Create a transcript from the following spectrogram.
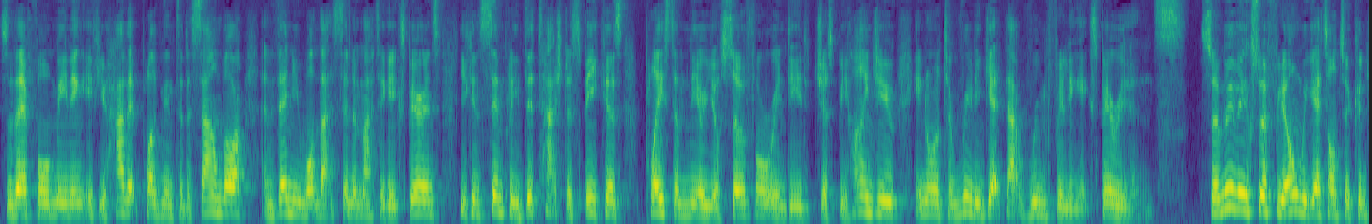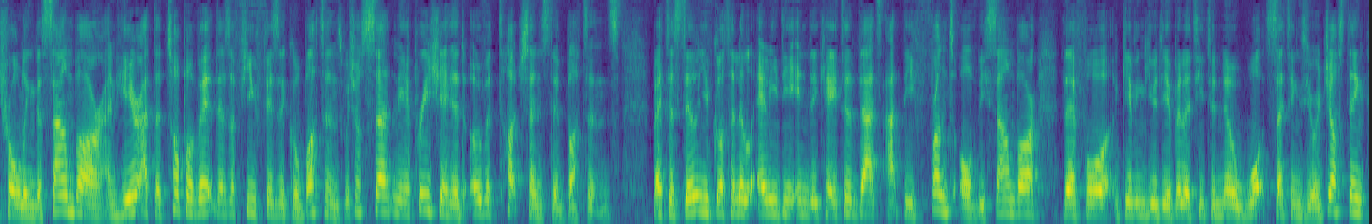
So therefore, meaning if you have it plugged into the soundbar and then you want that cinematic experience, you can simply detach the speakers, place them near your sofa or indeed just behind you in order to really get that room filling experience. So moving swiftly on, we get onto controlling the soundbar, and here at the top of it, there's a few physical buttons, which are certainly appreciated over touch-sensitive buttons. Better still, you've got a little LED indicator that's at the front of the soundbar, therefore giving you the ability to know what settings you're adjusting,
